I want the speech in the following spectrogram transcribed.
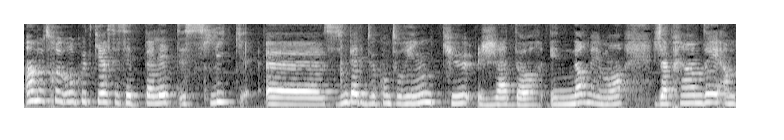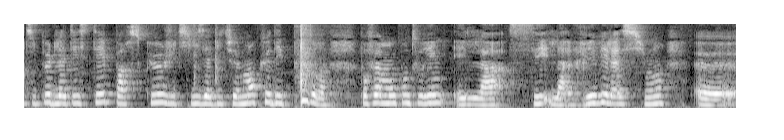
Un autre gros coup de cœur, c'est cette palette Slick. Euh, c'est une palette de contouring que j'adore énormément. J'appréhendais un petit peu de la tester parce que j'utilise habituellement que des poudres pour faire mon contouring. Et là, c'est la révélation. Euh,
